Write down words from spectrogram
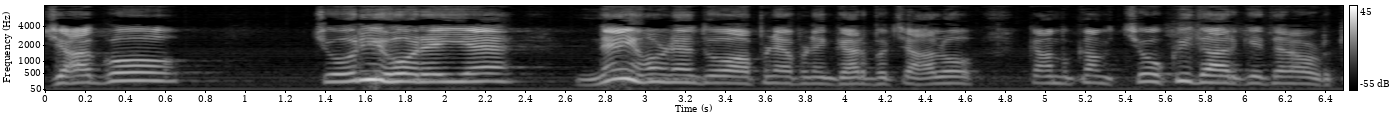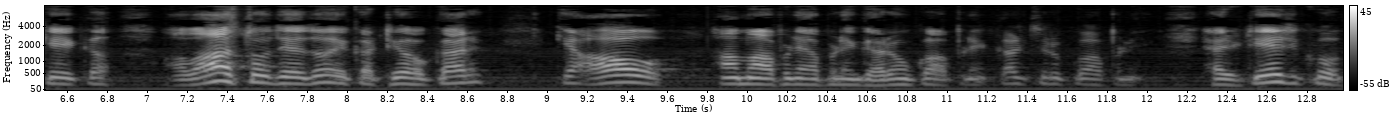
जागो, चोरी हो रही है, नहीं होने दो अपने अपने घर बचा लो कम कम चौकीदार की तरह उठ के एक आवाज़ तो दे दो इकट्ठे होकर कि आओ, हम अपने अपने घरों को, अपने कल्चर को, अपने हेरिटेज को,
